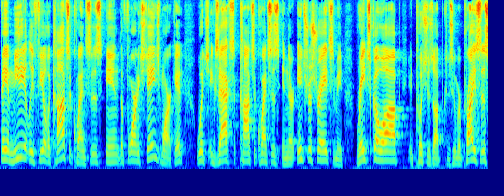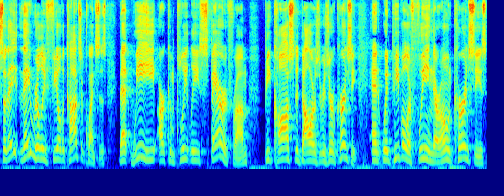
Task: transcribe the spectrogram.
they immediately feel the consequences in the foreign exchange market, which exacts consequences in their interest rates. I mean, rates go up, it pushes up consumer prices. So they, they really feel the consequences that we are completely spared from because the dollar is the reserve currency. And when people are fleeing their own currencies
